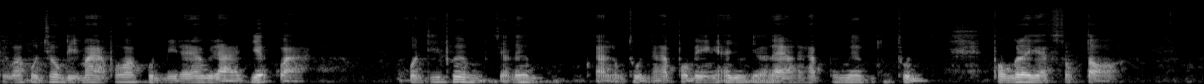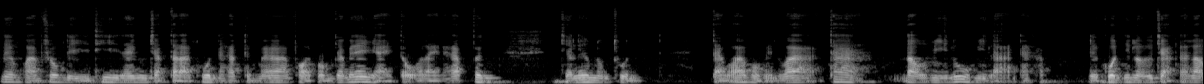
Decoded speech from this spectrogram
ถือว่าคุณโชคดีมาก เพราะว่าคุณมีระยะเวลาเยอะกว่า คนที่เพิ่งจะเริ่มการลงทุนนะครับ ผมเองเนี่ยอายุเยอะแล้วนะครับเพิ่งเริ่มลงทุน ผมก็เลยอยากส่งต่อเรื่องความโชคดีที่ได้รู้จักตลาดหุ้นนะครับ ถึงแม้ว่าพอร์ตผมจะไม่ได้ใหญ่โตอะไรนะครับ เพิ่งจะเริ่มลงทุน แต่ว่าผมเห็นว่าถ้าเรามีลูกมีหลานนะครับ หรือคนที่เรารู้จักแล้วเรา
